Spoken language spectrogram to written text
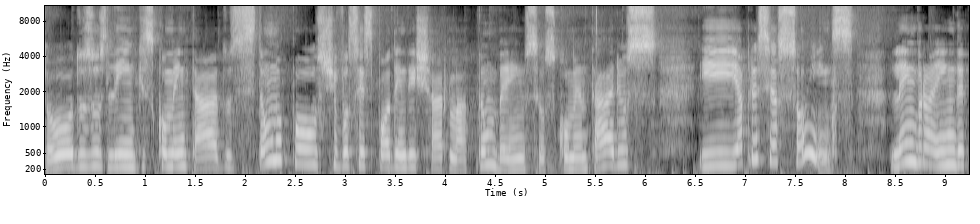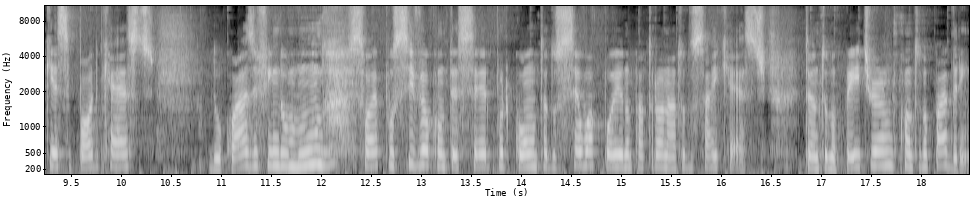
todos os links comentados estão no post. Vocês podem deixar lá também os seus comentários e apreciações. Lembro ainda que esse podcast do quase fim do mundo só é possível acontecer por conta do seu apoio no patronato do SciCast, tanto no Patreon quanto no Padrim.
